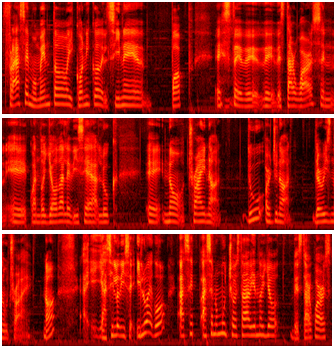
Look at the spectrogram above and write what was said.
frase, momento icónico del cine pop este, de, Star Wars, eh, cuando Yoda le dice a Luke, no, try not do or do not. There is no try. ¿No? Y así lo dice. Y luego, hace, hace no mucho, estaba viendo yo de Star Wars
